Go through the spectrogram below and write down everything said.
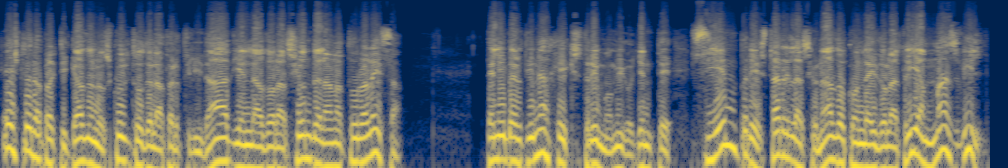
Esto era practicado en los cultos de la fertilidad y en la adoración de la naturaleza. El libertinaje extremo, amigo oyente, siempre está relacionado con la idolatría más vil.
